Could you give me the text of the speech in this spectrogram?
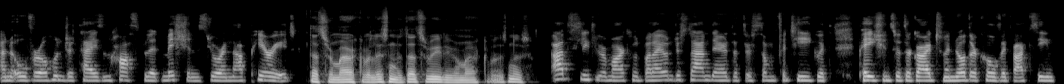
and over 100,000 hospital admissions during that period. That's remarkable, isn't it? That's really remarkable, isn't it? Absolutely remarkable. But I understand there that there's some fatigue with patients with regard to another COVID vaccine.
